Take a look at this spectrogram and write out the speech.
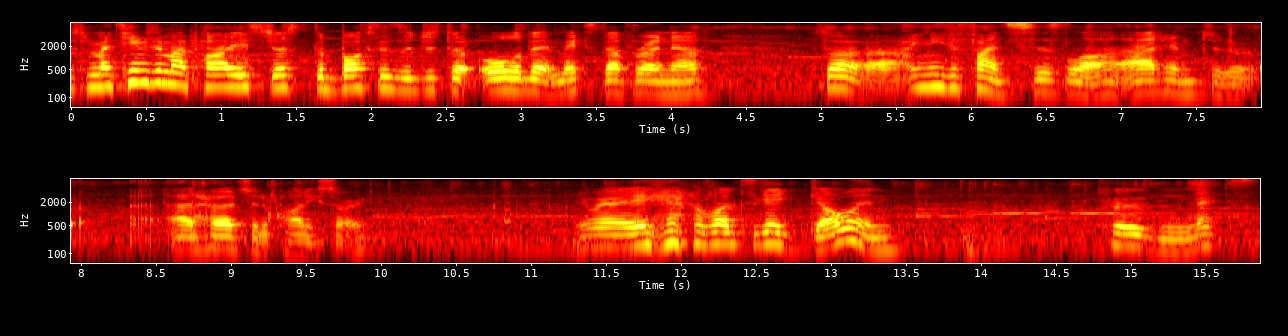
so my teams in my party is just, the boxes are just all a bit mixed up right now. So uh, I need to find Sizzler, add him to the, add her to the party. Sorry. Anyway, let's get going. Cause next,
